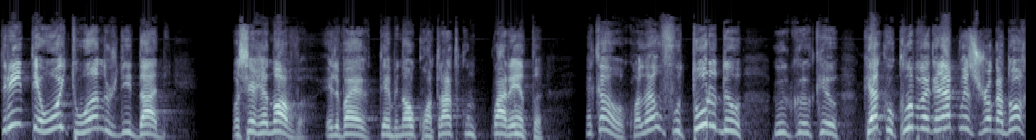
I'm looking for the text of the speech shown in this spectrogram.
38 anos de idade. Você renova, ele vai terminar o contrato com 40. Cá, qual é o futuro do. que, que é que o clube vai ganhar com esse jogador?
